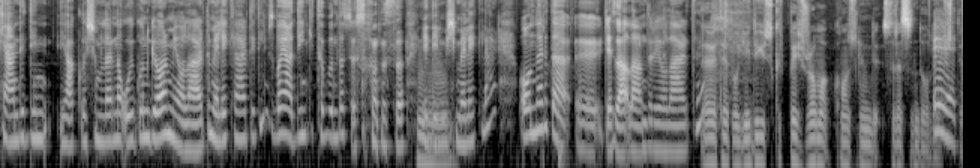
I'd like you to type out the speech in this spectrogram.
kendi din yaklaşımlarına uygun görmüyorlardı. Melekler dediğimiz bayağı din kitabında söz konusu hmm. edilmiş melekler. Onları da e, cezalandırıyorlardı. Evet evet o 745 Roma konsülünde sırasında oluyor evet. işte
